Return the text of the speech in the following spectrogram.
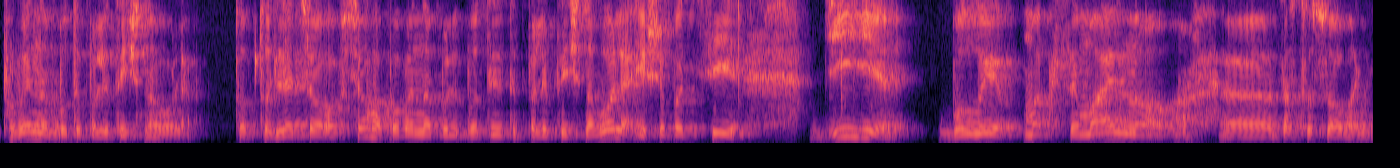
Повинна бути політична воля. Тобто для цього всього повинна бути політична воля, і щоб ці дії були максимально застосовані.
